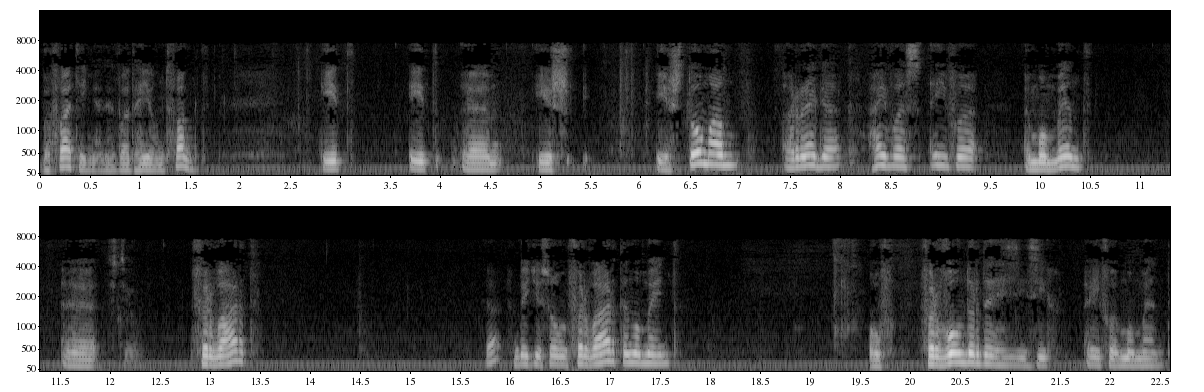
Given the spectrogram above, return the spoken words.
bevattingen en wat hij ontvangt. Het, het um, is, is Tomam Rega, hij was even een moment uh, verwaard. Ja, een beetje zo'n verwaard moment. Of verwonderde hij zich even een moment.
